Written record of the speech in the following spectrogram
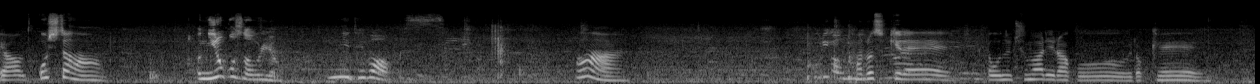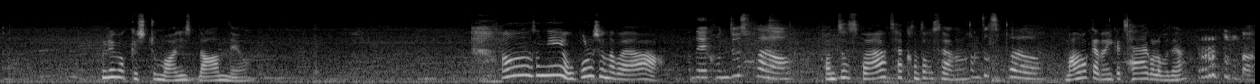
야, 꽃이잖아. 언니 이런 꽃은 어울려. 언니 대박. 아, 가로수길에 오늘 주말이라고 이렇게 플리마켓이 좀 많이 나왔네요. 아, 손님 옷 보러오셨나봐요. 네 건지고 싶어요. 건져 스파요? 잘 건져보세요. 건지고 싶어요. 만 원밖에 안 하니까 잘 골라보세요. 르르뚜루다.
